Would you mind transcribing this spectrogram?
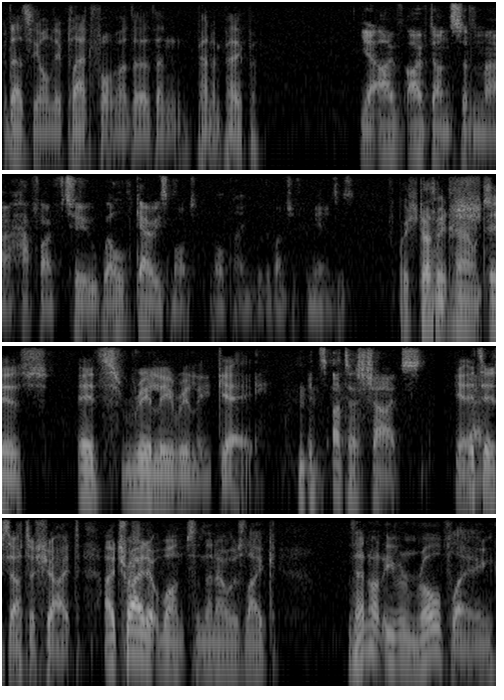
but that's the only platform other than pen and paper. Yeah, I've I've done some uh, Half-Life 2, well, Garry's Mod, role playing with a bunch of communities. Which doesn't which count. is it's really really gay. it's utter shite. Yeah, it Yeah. is utter shite. I tried it once and then I was like, they're not even role playing.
